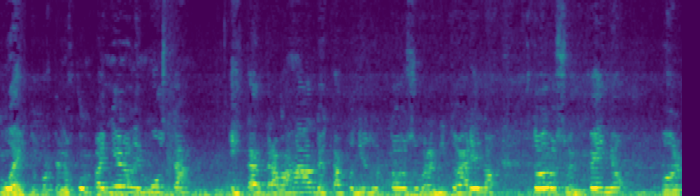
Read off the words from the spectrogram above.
puesto, porque los compañeros de Mustang están trabajando, están poniendo todo su granito de arena, todo su empeño por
